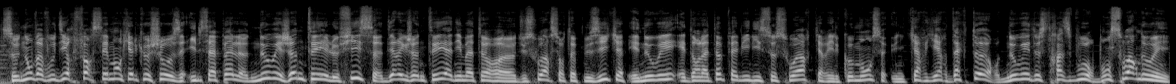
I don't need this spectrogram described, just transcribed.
Ce nom va vous dire forcément quelque chose. Il s'appelle Noé Jeuneté, le fils d'Éric Jeuneté, animateur euh, du soir sur Top Music. Et Noé est dans la Top Family ce soir car il commence une carrière d'acteur. Noé de Strasbourg. Bonsoir Noé.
